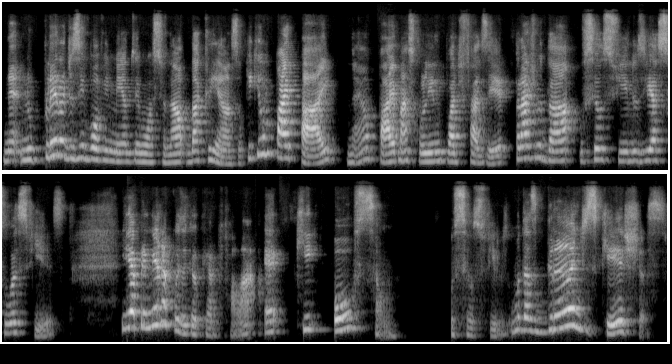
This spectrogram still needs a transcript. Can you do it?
né, no pleno desenvolvimento emocional da criança. O que, que um pai-pai, né, o pai masculino pode fazer para ajudar os seus filhos e as suas filhas? E a primeira coisa que eu quero falar é que ouçam os seus filhos. Uma das grandes queixas,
